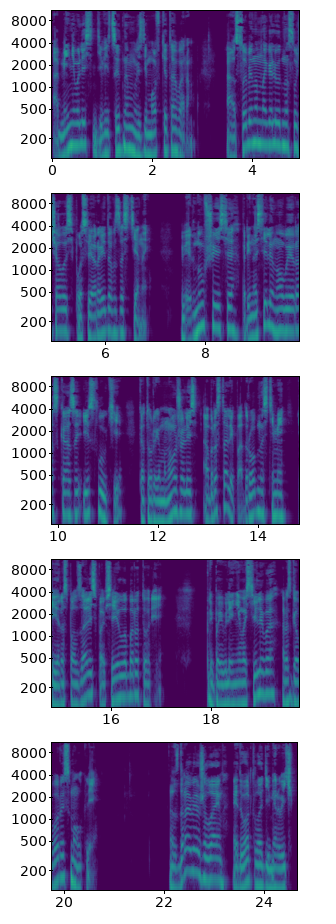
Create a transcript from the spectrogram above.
обменивались дефицитным в зимовке товаром. А особенно многолюдно случалось после рейдов за стены. Вернувшиеся приносили новые рассказы и слухи, которые множились, обрастали подробностями и расползались по всей лаборатории. При появлении Васильева разговоры смолкли. «Здравия желаем, Эдуард Владимирович»,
